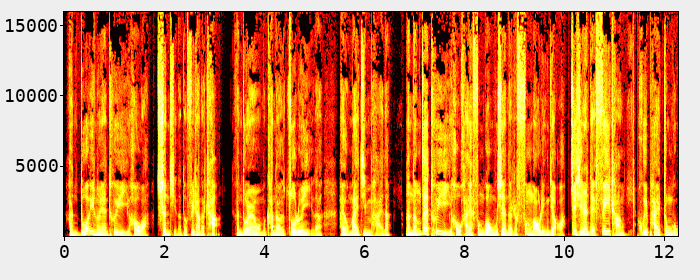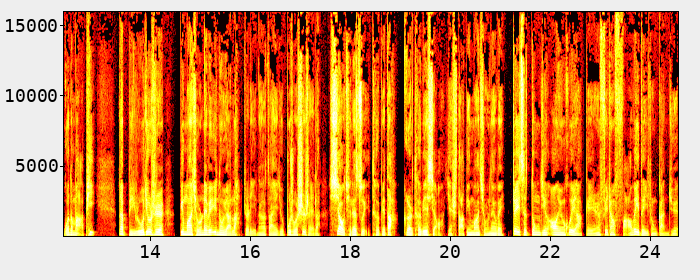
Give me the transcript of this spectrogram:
很多运动员退役以后啊，身体呢都非常的差。很多人我们看到坐轮椅的，还有卖金牌的，那能在退役以后还风光无限的是凤毛麟角啊。这些人得非常会拍中共国的马屁。那比如就是。乒乓球那位运动员了，这里呢咱也就不说是谁了。笑起来嘴特别大，个特别小，也是打乒乓球那位。这次东京奥运会啊，给人非常乏味的一种感觉，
